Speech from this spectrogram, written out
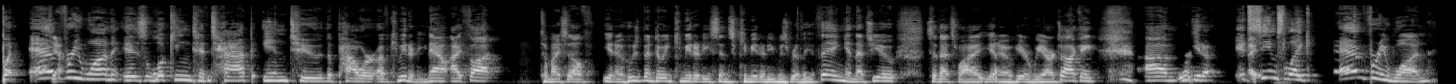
but everyone yeah. is looking to tap into the power of community now I thought to myself, you know, who's been doing community since community was really a thing, and that's you. So that's why you know here we are talking. Um, you know, it seems like everyone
